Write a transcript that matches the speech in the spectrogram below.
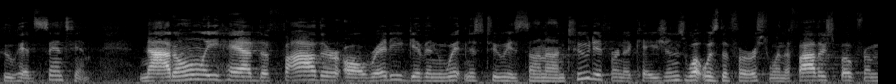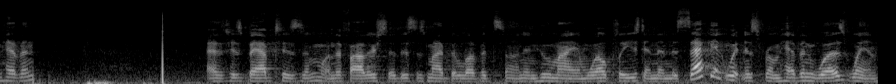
who had sent him. Not only had the father already given witness to his son on two different occasions, what was the first? When the father spoke from heaven, at his baptism when the Father said, This is my beloved Son in whom I am well pleased. And then the second witness from heaven was when?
